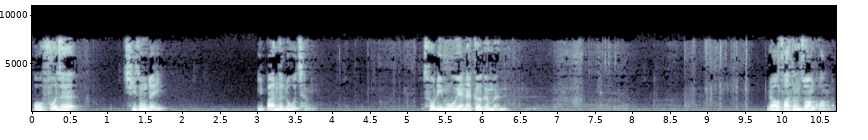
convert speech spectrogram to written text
我负责其中的一半的路程，处理墓园的各个门，然后发生状况了，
